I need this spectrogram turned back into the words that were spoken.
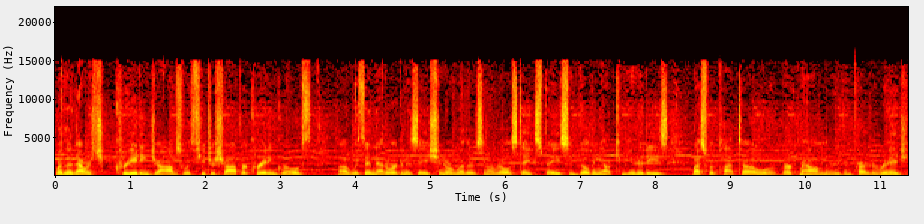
whether that was creating jobs with Future Shop or creating growth uh, within that organization, or whether it's in our real estate space and building out communities, Westwood Plateau or Burke Mountain or even Predator Ridge,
